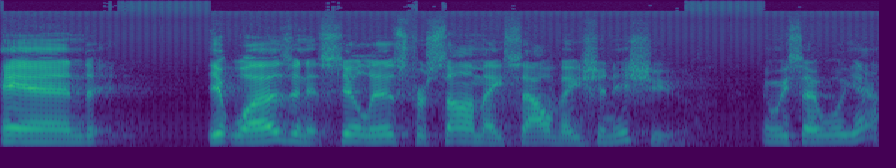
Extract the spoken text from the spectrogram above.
And it was, and it still is for some, a salvation issue. And we say, well, yeah.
